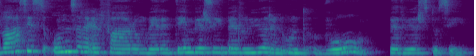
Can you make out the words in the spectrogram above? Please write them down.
Was ist unsere Erfahrung, währenddem wir sie berühren und wo berührst du sie?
